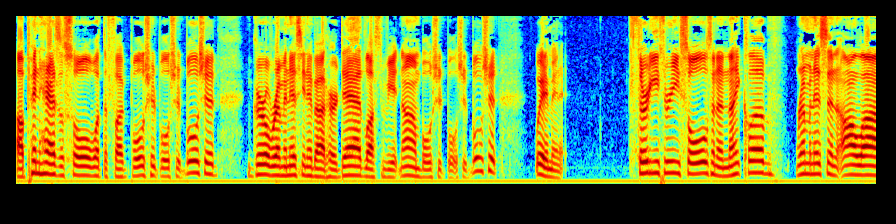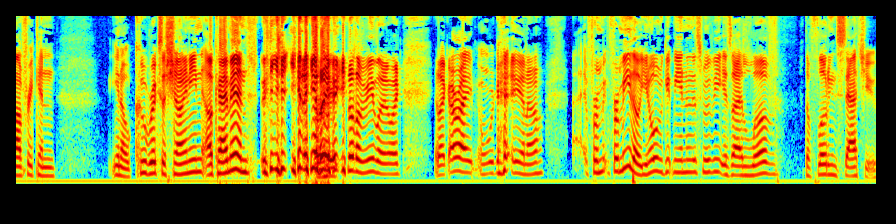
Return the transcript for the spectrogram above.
Uh, Pinhead has a soul, what the fuck, bullshit, bullshit, bullshit. Girl reminiscing about her dad, lost in Vietnam, bullshit, bullshit, bullshit. Wait a minute. 33 souls in a nightclub, reminiscent a la freaking, you know, Kubrick's A Shining. Okay, I'm in. you, know, you, know, you know what I mean? Like, like you're like, all right, we're you know. For me, for me though, you know what would get me into this movie is I love the floating statue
